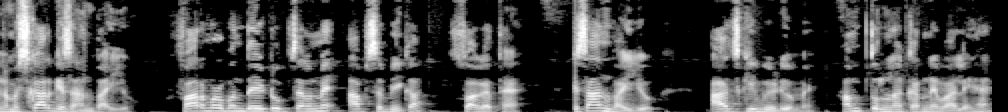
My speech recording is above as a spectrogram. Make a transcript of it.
नमस्कार किसान भाइयों, फार्मर बंदे यूट्यूब चैनल में आप सभी का स्वागत है। किसान भाइयों, आज की वीडियो में हम तुलना करने वाले हैं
